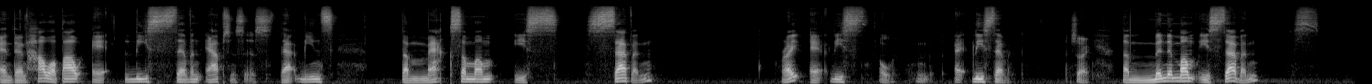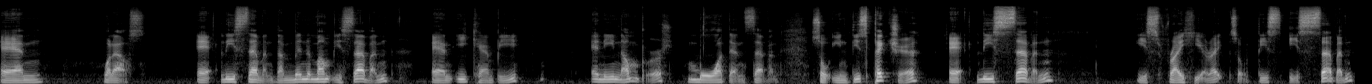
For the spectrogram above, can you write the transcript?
And then how about at least 7 absences? That means the maximum is 7, right? At least, oh, at least 7 sorry, the minimum is 7 and what else? At least 7. The minimum is 7 and it can be any numbers more than 7. So in this picture, at least 7 is right here, right? So this is 7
